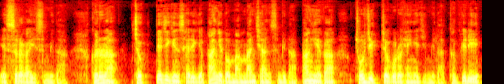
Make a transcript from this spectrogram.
에스라가 있습니다. 그러나 적대적인 세력의 방해도 만만치 않습니다. 방해가 조직적으로 행해집니다. 특별히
